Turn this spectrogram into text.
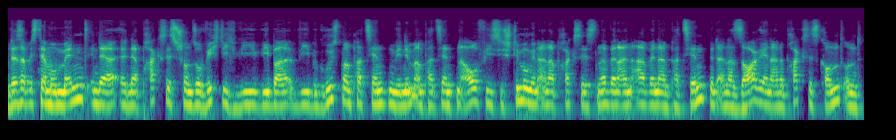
Und deshalb ist der Moment in der, in der Praxis schon so wichtig, wie, wie, wie begrüßt man Patienten, wie nimmt man Patienten auf, wie ist die Stimmung in einer Praxis. Ne? Wenn, ein, wenn ein Patient mit einer Sorge in eine Praxis kommt und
